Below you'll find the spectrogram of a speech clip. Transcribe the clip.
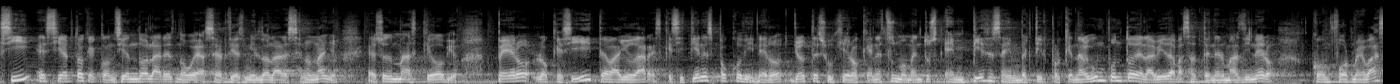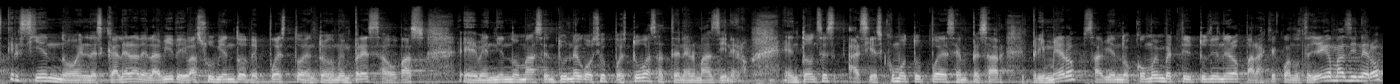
Sí, es cierto que con 100 dólares no voy a hacer 10 mil dólares en un año. Eso es más que obvio. Pero lo que sí te va a ayudar es que si tienes poco dinero, yo te sugiero que en estos momentos empieces a invertir porque en algún punto de la vida vas a tener más dinero. Conforme vas creciendo en la escalera de la vida y vas subiendo de puesto en tu empresa o vas eh, vendiendo más en tu negocio, pues tú vas a tener más dinero. Entonces, así es como tú puedes empezar primero sabiendo cómo invertir tu dinero para que cuando te llegue más dinero,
